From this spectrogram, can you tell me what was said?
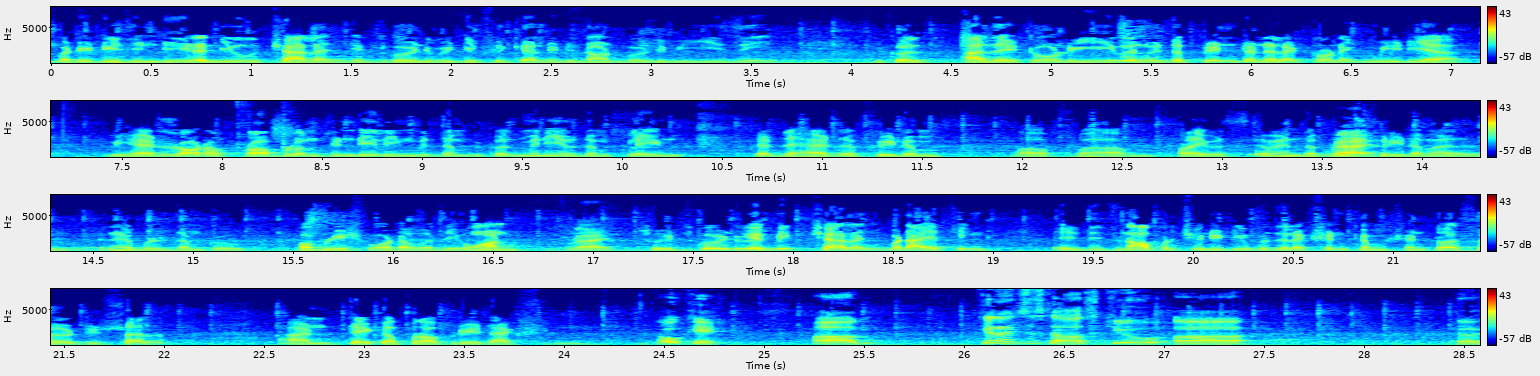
But it is indeed a new challenge. It's going to be difficult. It is not going to be easy because, as I told you, even with the print and electronic media, we had a lot of problems in dealing with them because many of them claimed that they had the freedom of um, privacy, I mean the press right. freedom enables them to publish whatever they want. Right. So it's going to be a big challenge, but I think it is an opportunity for the Election Commission to assert itself and take appropriate action. Okay. Um, can I just ask you, uh, uh,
